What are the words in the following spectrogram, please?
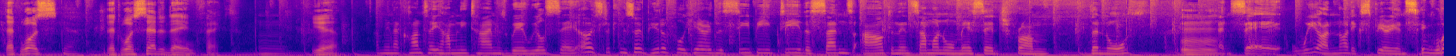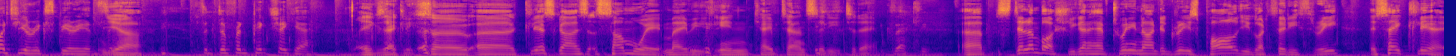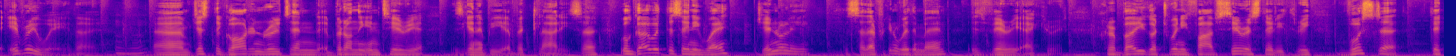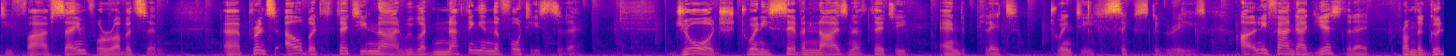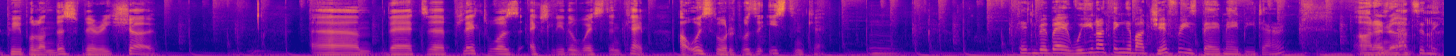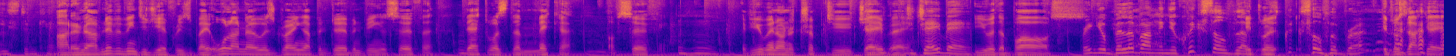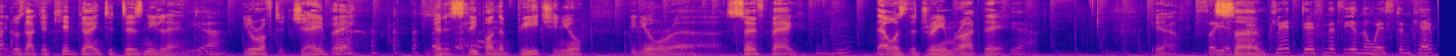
That was Yeah. that was Saturday, in fact. Mm. Yeah. I mean, I can't tell you how many times where we'll say, "Oh, it's looking so beautiful here in the CBD. The sun's out," and then someone will message from the north mm. and say, "We are not experiencing what you're experiencing. Yeah. It's a different picture here." Exactly. So uh, clear skies somewhere maybe in Cape Town City today. Exactly. Uh, Stellenbosch, you're going to have 29 degrees. Paarl, you got 33. They say clear everywhere though. Um, just the garden route and a bit on the interior is going to be a bit cloudy. So we'll go with this anyway. Generally, the South African weatherman is very accurate. Grabouw, you got 25. Ceres 33. Worcester 35. Same for Robertson. Uh, Prince Albert 39. We've got nothing in the 40s today. George 27, Knysna 30, and Plett 26 degrees. I only found out yesterday from the good people on this very show um, that uh, Plett was actually the Western Cape. I always thought it was the Eastern Cape. Plettenberg Bay. Were you not thinking about Jeffreys Bay, maybe, Darren? I don't know. That's in I've- the Eastern Cape. I don't know. I've never been to Jeffreys Bay. All I know is growing up in Durban, being a surfer, mm-hmm. that was the mecca of surfing. Mm-hmm. If you went on a trip to J Bay, to J Bay. you were the boss. Bring your Billabong and your Quiksilver. It was- Quiksilver, bro. It was like a it was like a kid going to Disneyland. Yeah. You're off to J Bay. You're going to sleep on the beach in your in your uh, surf bag. Mm-hmm. That was the dream right there. Yeah. Yeah. So yes, so, Plett definitely in the Western Cape,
